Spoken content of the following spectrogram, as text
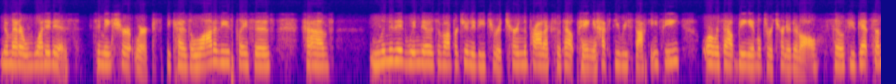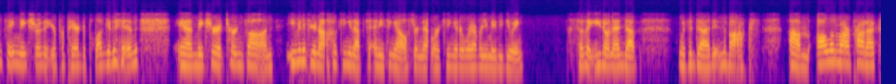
no matter what it is, to make sure it works. Because a lot of these places have limited windows of opportunity to return the products without paying a hefty restocking fee or without being able to return it at all. So if you get something, make sure that you're prepared to plug it in and make sure it turns on, even if you're not hooking it up to anything else or networking it or whatever you may be doing, so that you don't end up with a dud in the box. Um, all of our products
